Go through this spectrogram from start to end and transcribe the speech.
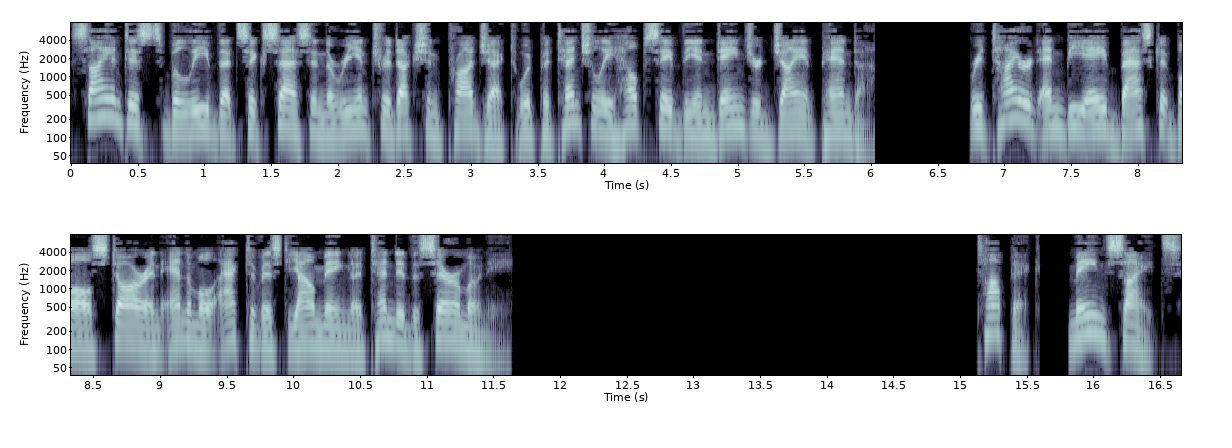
Scientists believe that success in the reintroduction project would potentially help save the endangered giant panda. Retired NBA basketball star and animal activist Yao Ming attended the ceremony. Topic: Main sites.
